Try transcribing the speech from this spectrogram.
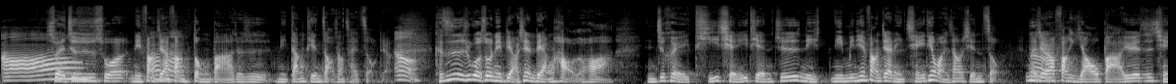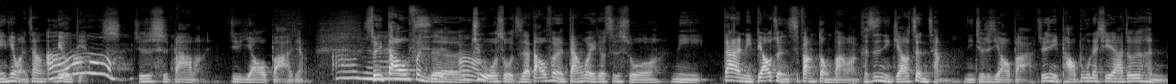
哦。所以就是说，你放假放动八，就是你当天早上才走这样。嗯。可是如果说你表现良好的话，你就可以提前一天，就是你你明天放假，你前一天晚上先走，那就要放幺八，因为是前一天晚上六点，就是十八嘛，就幺八这样。哦。所以大部分的，据我所知啊，大部分的单位都是说，你当然你标准是放动八嘛，可是你只要正常，你就是幺八，就是你跑步那些啊，都是很。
